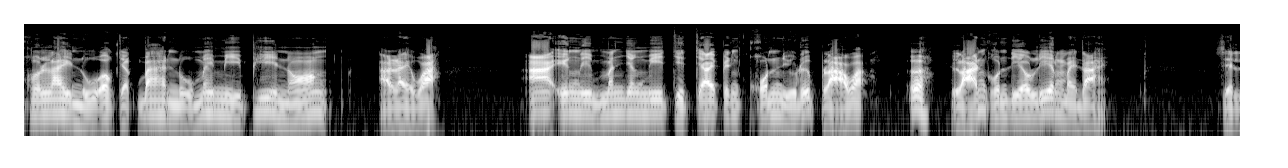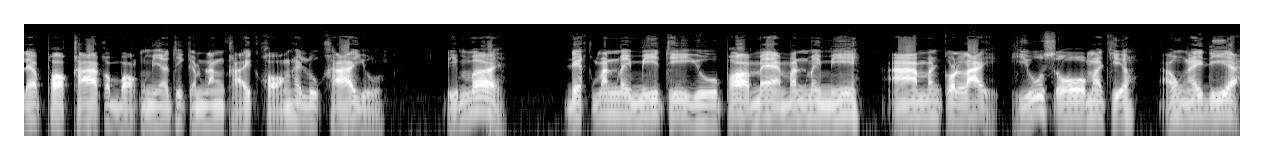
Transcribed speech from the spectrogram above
เขาไล่หนูออกจากบ้านหนูไม่มีพี่น้อง อะไรวะ อาเองนี่มันยังมีจิตใจเป็นคนอยู่หรือเปล่าวะเออ หลานคนเดียวเลี้ยงไม่ได้ เสร็จแล้วพ่อค้าก็บอกเมียที่กำลังขายของให้ลูกค้าอยู่ดิมเอ้ยเด็กมันไม่มีที่อยู่ พ่อแม่มันไม่มี อามันก็ไล่ หิวโซมาเชียว เอาไงดีอะ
